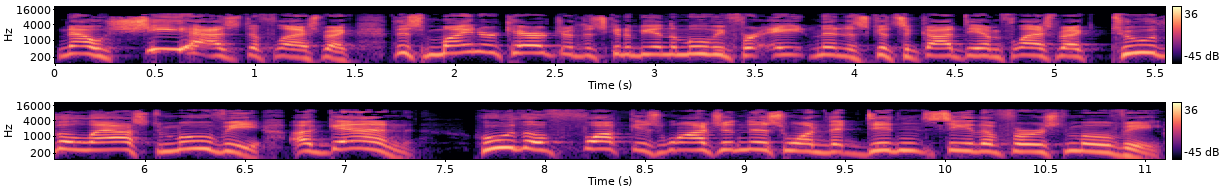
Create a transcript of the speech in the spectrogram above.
now she has to flashback. This minor character that's going to be in the movie for eight minutes gets a goddamn flashback to the last movie again. Who the fuck is watching this one that didn't see the first movie?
